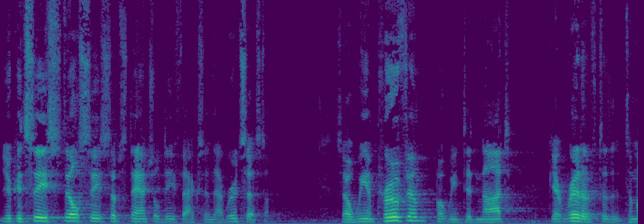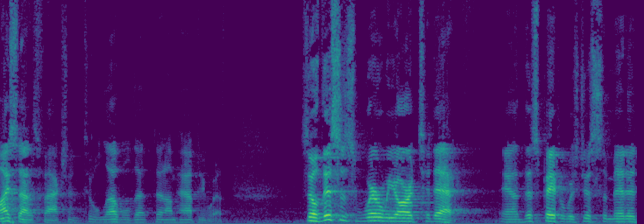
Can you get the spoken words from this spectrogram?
you can see still see substantial defects in that root system. So we improved them, but we did not get rid of, to, the, to my satisfaction, to a level that, that I'm happy with. So this is where we are today. And this paper was just submitted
